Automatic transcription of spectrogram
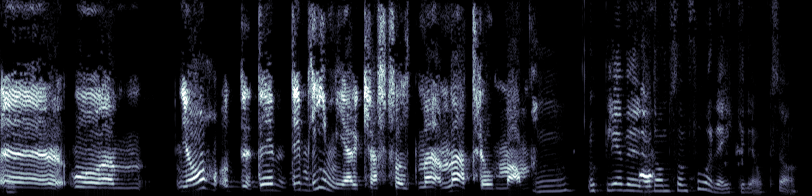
eh, och Ja, och det, det, det, blir mer kraftfullt med, med trumman. Mm. Upplever och, de som får reiki det också?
